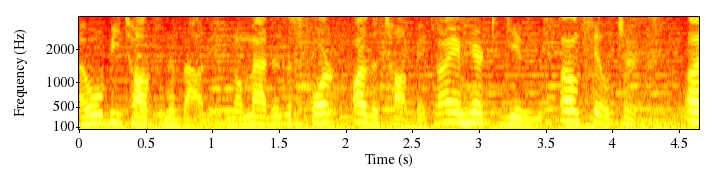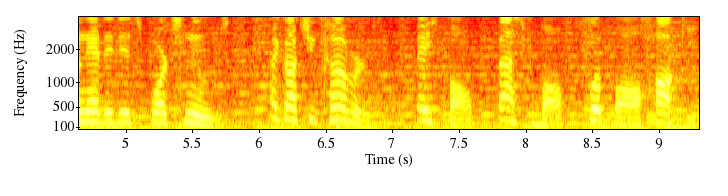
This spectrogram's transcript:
I will be talking about it, no matter the sport or the topic. I am here to give you unfiltered, unedited sports news. I got you covered baseball, basketball, football, hockey.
